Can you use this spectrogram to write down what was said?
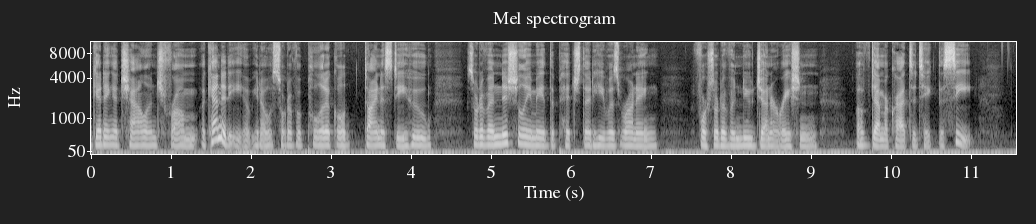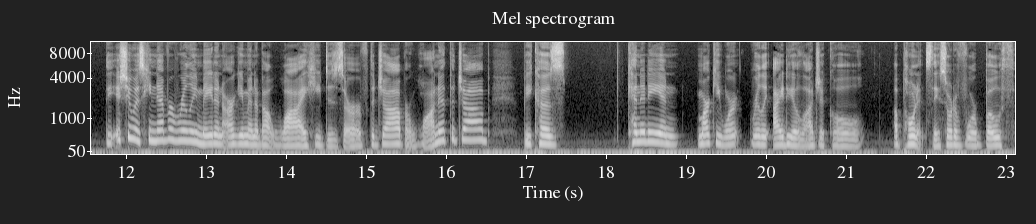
getting a challenge from a Kennedy, you know, sort of a political dynasty who sort of initially made the pitch that he was running for sort of a new generation of Democrat to take the seat. The issue is he never really made an argument about why he deserved the job or wanted the job because Kennedy and Markey weren't really ideological opponents. They sort of were both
